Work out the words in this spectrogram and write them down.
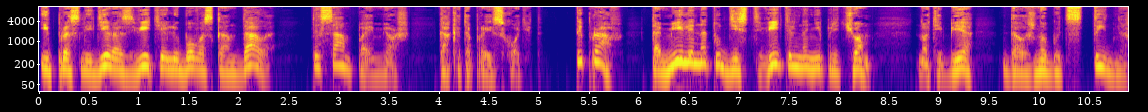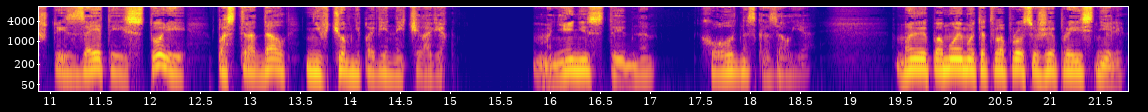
и проследи развитие любого скандала, ты сам поймешь, как это происходит. Ты прав, Томилина тут действительно ни при чем, но тебе должно быть стыдно, что из-за этой истории пострадал ни в чем не повинный человек. — Мне не стыдно, — холодно сказал я. — Мы, по-моему, этот вопрос уже прояснили.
